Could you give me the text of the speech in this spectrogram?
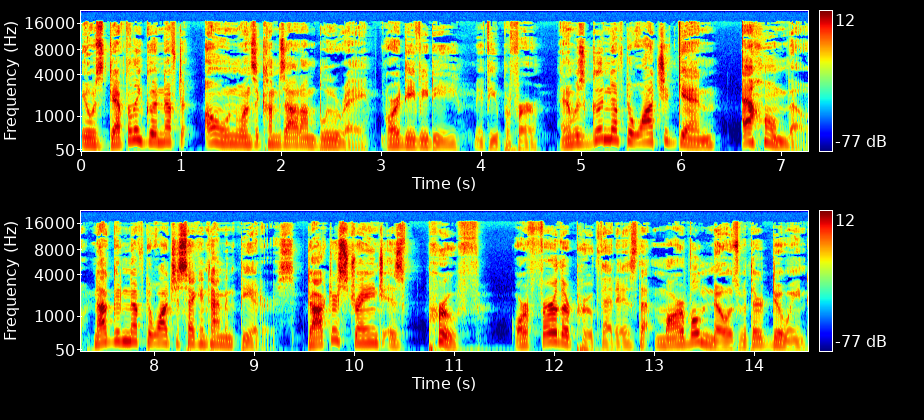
It was definitely good enough to own once it comes out on Blu ray or DVD, if you prefer. And it was good enough to watch again at home, though. Not good enough to watch a second time in theaters. Doctor Strange is proof or further proof that is, that Marvel knows what they're doing,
